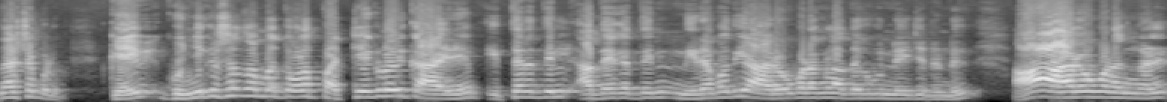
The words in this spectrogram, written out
നഷ്ടപ്പെടും. കെ വി- കുഞ്ഞികൃഷ്ണനെ സംബന്ധിച്ചോളം പറ്റിയേക്കുന്ന ഒരു കാര്യം ഇത്തരത്തിൽ അദ്ദേഹത്തിന് നിരവധി ആരോപണങ്ങൾ അദ്ദേഹം ഉന്നയിച്ചിട്ടുണ്ട്. ആ ആരോപണങ്ങൾ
